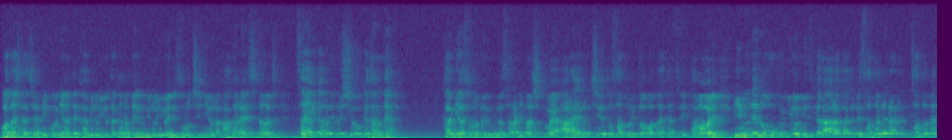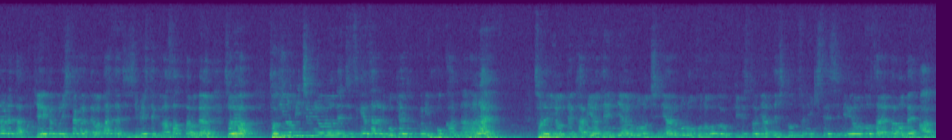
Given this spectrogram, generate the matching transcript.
私たちは御子にあって神の豊かな恵みのゆえにその血によるあがらいすなわち在家の許しを受けたのである。神はその恵みをさらに増し加えあらゆる知恵と悟りと私たちに賜り身胸の奥義を自らあらかじめ定められ定められた計画に従って私たちに示してくださったのである。それは時の道に及んで実現されるご計画に他ならないそれによって神は天にあるもの地にあるものをことごとくキリストにあって一つに着せしめようとされたのである。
